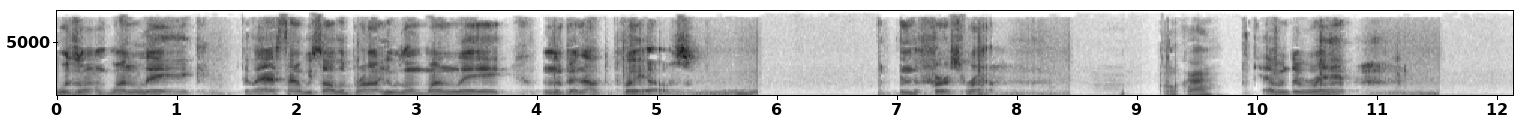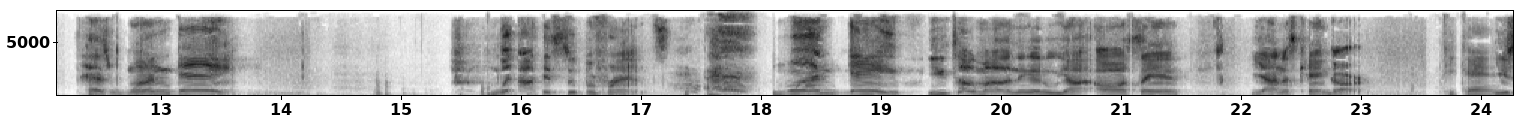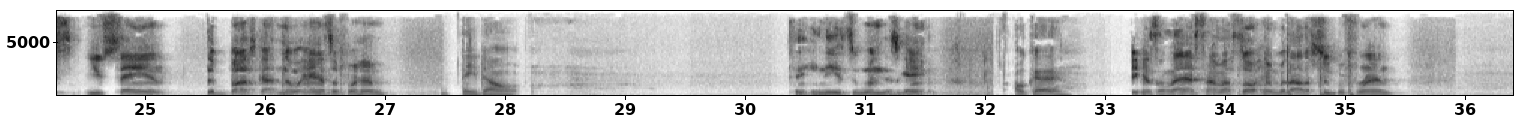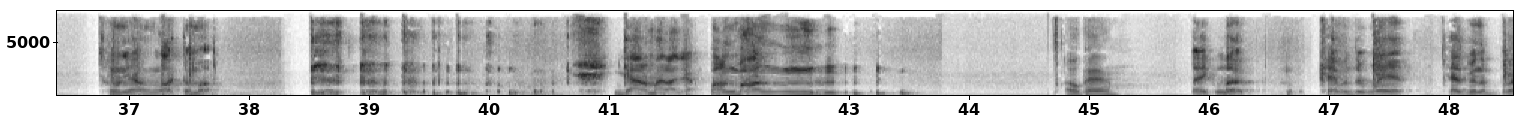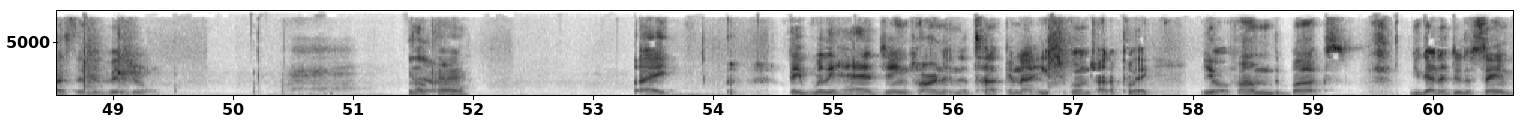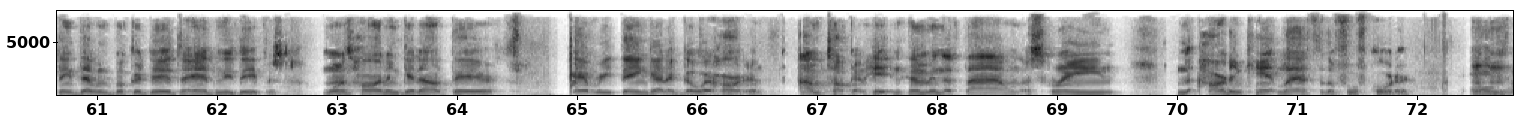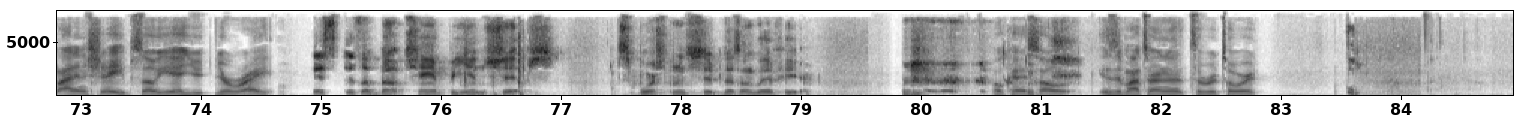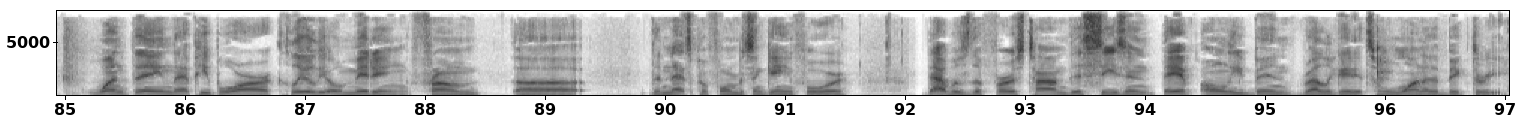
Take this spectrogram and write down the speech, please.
was on one leg. The last time we saw LeBron, he was on one leg, limping out the playoffs in the first round. Okay. Kevin Durant has one game without his super friends. one game. You talking about a nigga who y'all all saying Giannis can't guard. He can. You you saying the Bucks got no answer for him? they don't. Then he needs to win this game. Okay. Because the last time I saw him without a super friend, Tony Allen locked him up. Got him out of there. Bang bang. Okay. like, look, Kevin Durant has been a blessed individual. You know? Okay. Like, they really had James Harden in the tuck, and now he's going to try to play. Yo, if I'm the Bucks, you got to do the same thing Devin Booker did to Anthony Davis. Once Harden get out there, everything got to go at Harden. I'm talking hitting him in the thigh on the screen. Harden can't last to the fourth quarter. And he's not in shape. So yeah, you, you're right. This is about championships. Sportsmanship doesn't live here. Okay, so is it my turn to, to retort? One thing that people are clearly omitting from uh, the Nets' performance in Game Four, that was the first time this season they have only been relegated to one of the big three.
